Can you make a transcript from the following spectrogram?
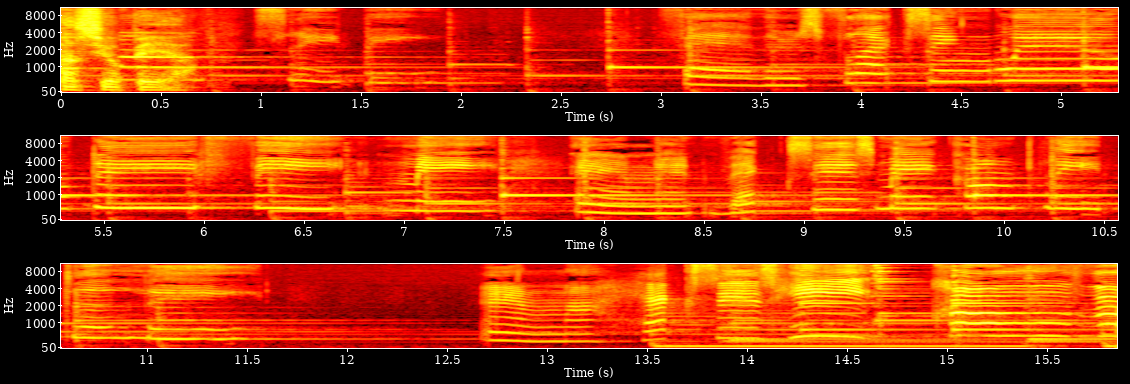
Cassiopeia. Me completely. And the hexes he covertly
